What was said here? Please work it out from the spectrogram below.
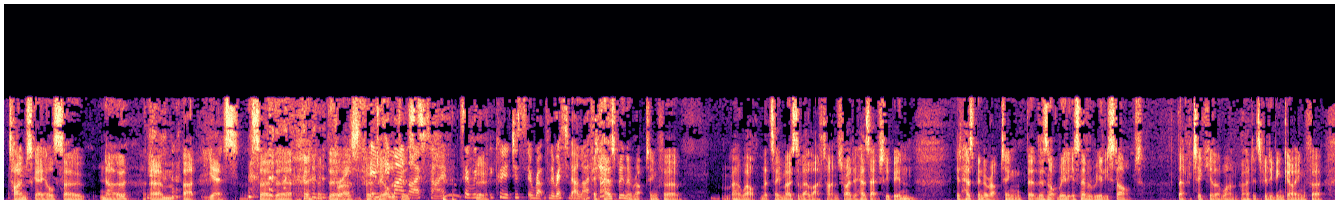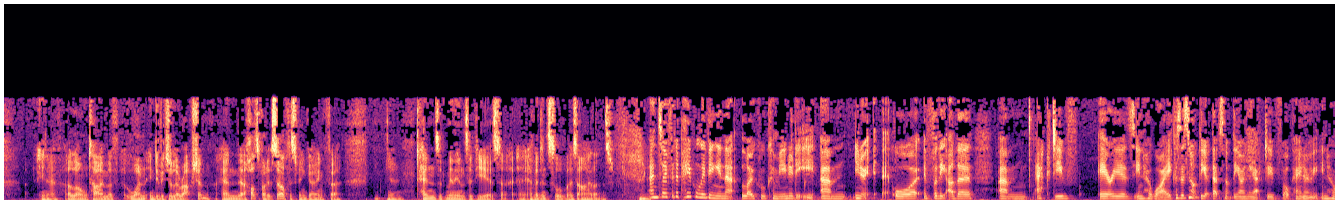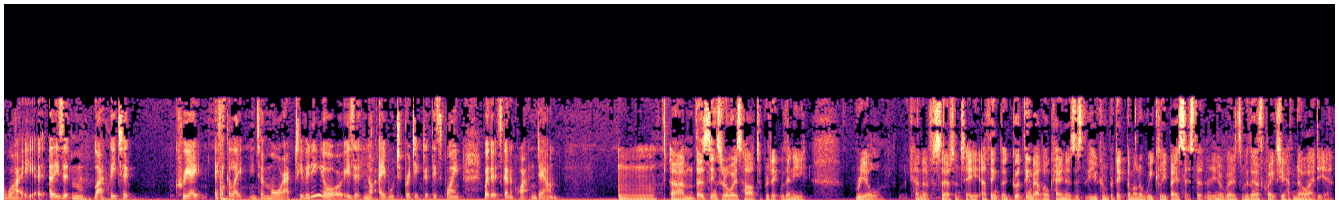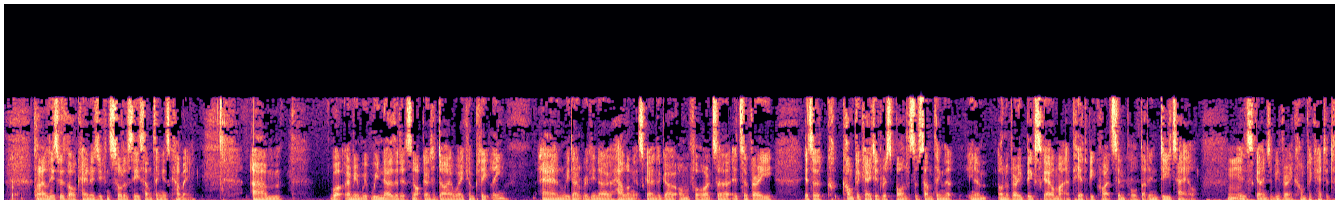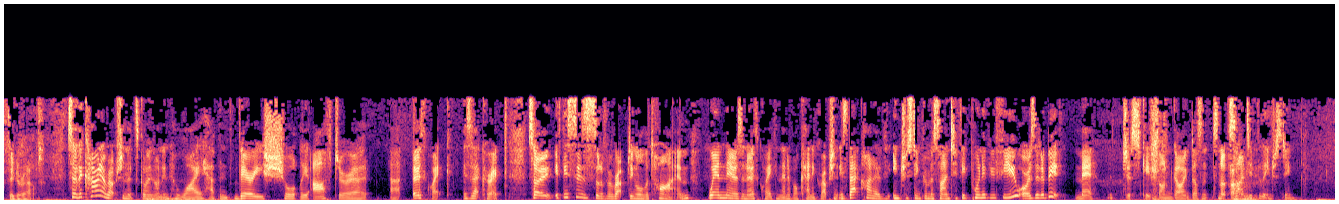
timescale. So no, um, but yes. So the, the For us. for in, in my lifetime. So we, could it just erupt for the rest of our lifetime? it has been erupting for uh, well, let's say most of our lifetimes, right? It has actually been it has been erupting. There's not really it's never really stopped that particular one, right? It's really been going for you know, a long time of one individual eruption, and the hotspot itself has been going for, you know, tens of millions of years. Evidence all those islands. And so for the people living in that local community, um, you know, or for the other um, active areas in Hawaii, because it's not the that's not the only active volcano in Hawaii. uh, Is it likely to create escalate into more activity, or is it not able to predict at this point whether it's going to quieten down? Um, those things are always hard to predict with any real kind of certainty. I think the good thing about volcanoes is that you can predict them on a weekly basis. That you know, whereas with earthquakes you have no idea. Right. at least with volcanoes you can sort of see something is coming. Um, well, I mean, we, we know that it's not going to die away completely, and we don't really know how long it's going to go on for. It's a it's a very it's a c- complicated response of something that you know on a very big scale might appear to be quite simple, but in detail Hmm. is going to be very complicated to figure out. So the current eruption that's going on in Hawaii happened very shortly after a, a earthquake. Is that correct? So if this is sort of erupting all the time, when there is an earthquake and then a volcanic eruption, is that kind of interesting from a scientific point of view for you, or is it a bit meh? It just keeps on going. Doesn't it's not um, scientifically interesting?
